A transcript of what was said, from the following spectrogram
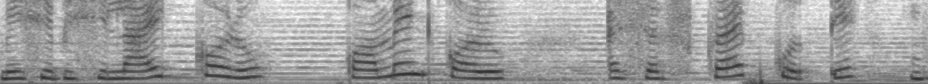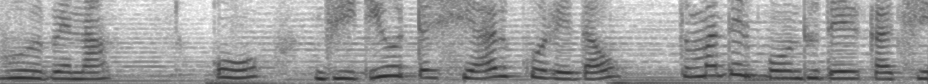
বেশি বেশি লাইক করো, কমেন্ট করো, আর সাবস্ক্রাইব করতে ভুলবে না। ও ভিডিওটা শেয়ার করে দাও তোমাদের বন্ধুদের কাছে।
